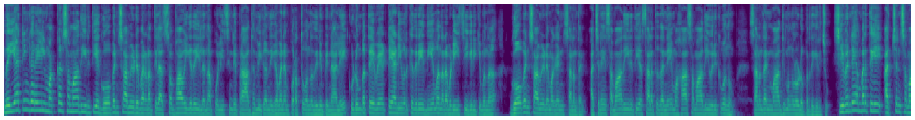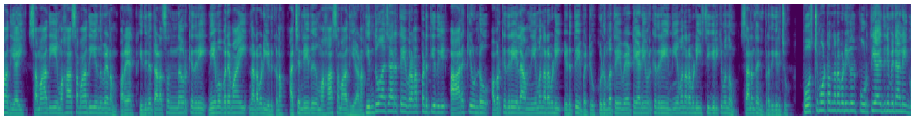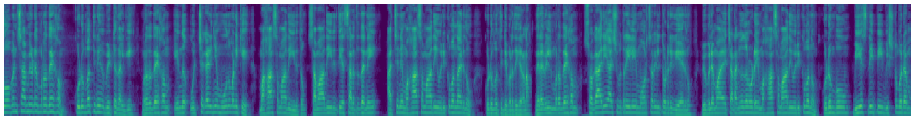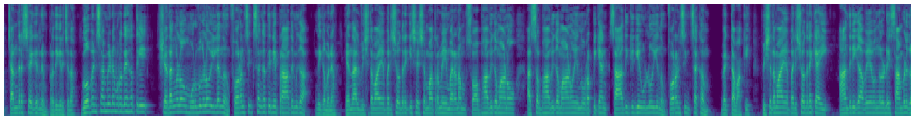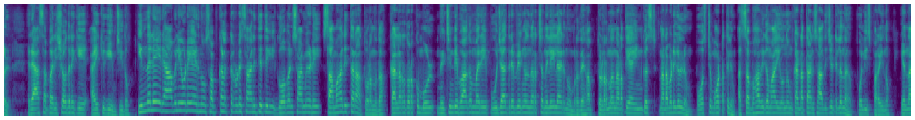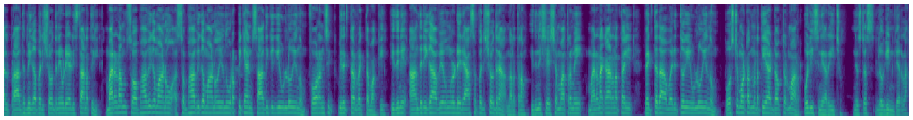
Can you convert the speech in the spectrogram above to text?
നെയ്യാറ്റിൻകരയിൽ മക്കൾ സമാധിയിരുത്തിയ ഗോപൻസ്വാമിയുടെ മരണത്തിൽ അസ്വാഭാവികതയില്ലെന്ന പോലീസിന്റെ പ്രാഥമിക നിഗമനം പുറത്തുവന്നതിന് പിന്നാലെ കുടുംബത്തെ വേട്ടയാടിയവർക്കെതിരെ നിയമ നടപടി സ്വീകരിക്കുമെന്ന് ഗോപൻസ്വാമിയുടെ മകൻ സനന്ദൻ അച്ഛനെ സമാധിയിരുത്തിയ സ്ഥലത്ത് തന്നെ മഹാസമാധി ഒരുക്കുമെന്നും സനന്ദൻ മാധ്യമങ്ങളോട് പ്രതികരിച്ചു. ശിവന്റെ അമ്പലത്തിൽ അച്ഛൻ സമാധിയായി. സമാധിയെ മഹാസമാധി എന്ന് വേണം പറയാൻ. ഇതിന് തടസ്സം നിന്നവർക്കെതിരെ നിയമപരമായി നടപടിയെടുക്കണം. അച്ഛന്റേത് മഹാസമാധിയാണ്. ഹിന്ദു ആചാരത്തെ വ്രണപ്പെടുത്തിയതിൽ ആരൊക്കെയുണ്ടോ അവർക്കെതിരെയെല്ലാം നിയമ നടപടി എടുത്തേ പറ്റൂ. കുടുംബത്തെ വേട്ടയാടിയവർക്കെതിരെ നിയമ നടപടി സ്വീകരിക്കുമെന്നും സനന്ദൻ പ്രതികരിച്ചു പോസ്റ്റ്മോർട്ടം നടപടികൾ പൂർത്തിയായതിനു പിന്നാലെ ഗോപൻസ്വാമിയുടെ മൃതദേഹം കുടുംബത്തിന് വിട്ടു നൽകി. മൃതദേഹം ഇന്ന് ഉച്ചകഴിഞ്ഞ് മൂന്ന് മണിക്ക് മഹാസമാധിയിരുത്തും സമാധിയിരുത്തിയ സമാധി സ്ഥലത്ത് തന്നെ അച്ഛന് മഹാസമാധി ഒരുക്കുമെന്നായിരുന്നു കുടുംബത്തിന്റെ പ്രതികരണം. നിലവിൽ മൃതദേഹം സ്വകാര്യ ആശുപത്രിയിലെ മോർച്ചറിയിൽ തുടരുകയായിരുന്നു. വിപുലമായ ചടങ്ങുകളോടെ മഹാസമാധി ഒരുക്കുമെന്നും കുടുംബവും B S D P Vishnupuram ചന്ദ്രശേഖരനും പ്രതികരിച്ചത്. ഗോപൻസ്വാമിയുടെ മൃതദേഹത്തിൽ ക്ഷതങ്ങളോ മുറിവുകളോ ഇല്ലെന്ന് ഫോറൻസിക് സംഘത്തിന്റെ പ്രാഥമിക നിഗമനം. എന്നാൽ വിശദമായ പരിശോധനയ്ക്ക് ശേഷം മാത്രമേ മരണം സ്വാഭാവികമാണോ അസ്വാഭാവികമാണോ എന്ന് ഉറപ്പിക്കാൻ സാധിക്കുകയുള്ളൂ എന്നും ഫോറൻസിക് സംഘം വ്യക്തമാക്കി. വിശദമായ പരിശോധനയ്ക്കായി ആന്തരിക അവയവങ്ങളുടെ സാമ്പിളുകൾ രാസപരിശോധനയ്ക്ക് അയക്കുകയും ചെയ്തു. ഇന്നലെ രാവിലെയോടെയായിരുന്നു സബ് കളക്ടറുടെ സാന്നിധ്യത്തിൽ ഗോപൻ സ്വാമിയുടെ സമാധിത്തറ തുറന്നത്. കല്ലറ തുറക്കുമ്പോൾ നെച്ചിന്റെ ഭാഗം വരെ പൂജാദ്രവ്യങ്ങൾ നിറച്ച നിലയിലായിരുന്നു മൃതദേഹം. തുടർന്ന് നടത്തിയ ഇൻക്വസ്റ്റ് നടപടികളിലും പോസ്റ്റ്മോർട്ടത്തിലും അസ്വാഭാവികമായി ഒന്നും കണ്ടെത്താൻ സാധിച്ചിട്ടില്ലെന്ന് പോലീസ് പറയുന്നു. എന്നാൽ പ്രാഥമിക പരിശോധനയുടെ അടിസ്ഥാനത്തിൽ മരണം സ്വാഭാവികമാണോ അസ്വാഭാവികമാണോ എന്ന് ഉറപ്പിക്കാൻ സാധിക്കുകയുള്ളൂ എന്നും ഫോറൻസിക് വിദഗ്ധർ വ്യക്തമാക്കി. ഇതിന് ആന്തരിക അവയവങ്ങളുടെ രാസപരിശോധന നടത്തണം. ഇതിനുശേഷം മാത്രമേ മരണകാരണത്തിൽ വ്യക്തത വരുത്തുകയുള്ളൂ എന്നും പോസ്റ്റ്മോർട്ടം നടത്തിയ ഡോക്ടർമാർ പോലീസിനെ അറിയിച്ചു. News desk login Kerala.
